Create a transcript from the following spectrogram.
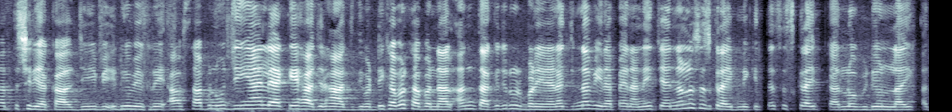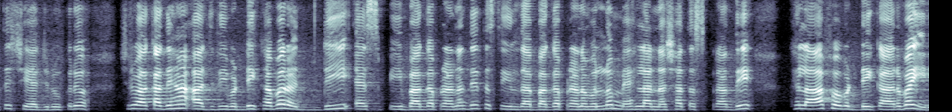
ਸਤਿ ਸ਼੍ਰੀ ਅਕਾਲ ਜੀ ਵੀਡੀਓ ਵੇਖ ਰਹੇ ਆਪ ਸਭ ਨੂੰ, ਜੀ ਆਇਆਂ ਲੈ ਕੇ ਹਾਜ਼ਰ ਹਾਂ ਅੱਜ ਦੀ ਵੱਡੀ ਖਬਰ ਖਬਰ ਨਾਲ ਅੰਤ ਤੱਕ ਜਰੂਰ ਬਣੇ ਰਹਿਣਾ। ਜਿੰਨਾ ਵੀਰਾਂ ਭੈਣਾਂ ਨੇ ਚੈਨਲ ਨੂੰ ਸਬਸਕ੍ਰਾਈਬ ਨਹੀਂ ਕੀਤਾ ਸਬਸਕ੍ਰਾਈਬ ਕਰ ਲਓ ਵੀਡੀਓ ਨੂੰ ਲਾਈਕ ਅਤੇ ਸ਼ੇਅਰ ਜਰੂਰ ਕਰਿਓ। ਸ਼ੁਰੂਆਤ ਕਰਦੇ ਹਾਂ ਅੱਜ ਦੀ ਵੱਡੀ ਖਬਰ ਡੀਐਸਪੀ ਬਾਗਾ ਪੁਰਾਣਾ ਦੇ ਤਹਿਸੀਲਦਾਰ ਬਾਗਾ ਪੁਰਾਣਾ ਵੱਲੋਂ ਮਹਿਲਾ ਨਸ਼ਾ ਤਸਕਰਾਂ ਦੇ ਖਿਲਾਫ ਵੱਡੀ ਕਾਰਵਾਈ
